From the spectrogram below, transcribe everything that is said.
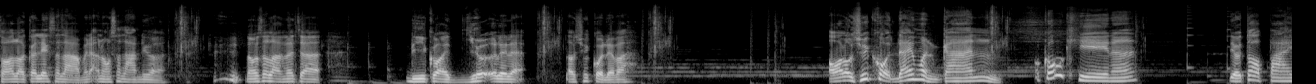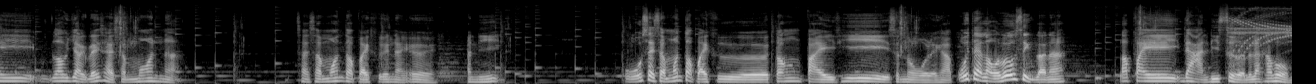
ซอสเราก็เรียกสลามไม่ได้น้องสลามดีกว่าน้องสลามน่าจะดีกว่าเยอะเลยแหละ เราช่วยกดได้ปะ อ๋อเราช่วยกดได้เหมือนกัน ก็โอเคนะ เดี๋ยวต่อไปเราอยากได้สายแซลมอนอะสายแซลมอนต่อไปคือไหนเอ่ยอันนี้โอ้สายแซลมอนต่อไปคือต้องไปที่สโนว์เลยครับโอ้แต่เราเลเวลสิบแล้วนะ เราไปด่านดีเซอร์แล้วครับผม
